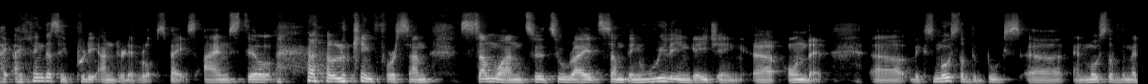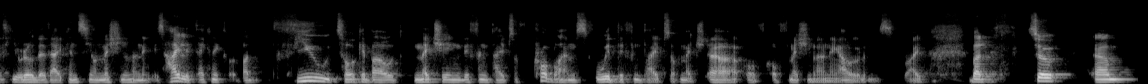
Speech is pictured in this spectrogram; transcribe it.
I, I, think that's a pretty underdeveloped space. I'm still looking for some someone to to write something really engaging uh, on that, uh, because most of the books uh, and most of the material that I can see on machine learning is highly technical, but few talk about matching different types of problems with different types of match uh, of, of machine learning algorithms, right? But so. Um,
